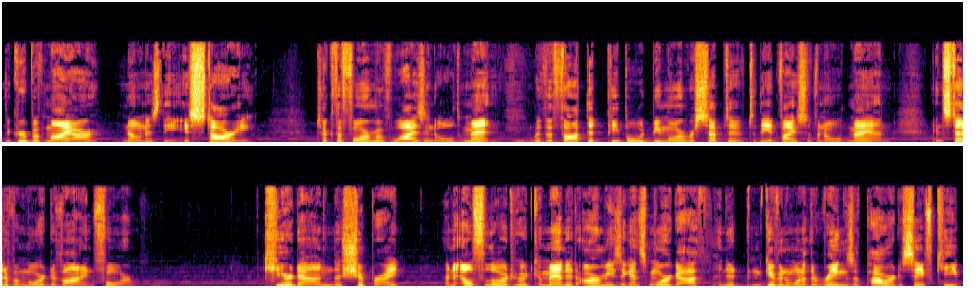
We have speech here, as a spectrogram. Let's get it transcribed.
the group of Maiar, known as the Istari, took the form of wizened old men, with the thought that people would be more receptive to the advice of an old man instead of a more divine form. Círdan, the shipwright, an elf lord who had commanded armies against Morgoth and had been given one of the rings of power to safe keep,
